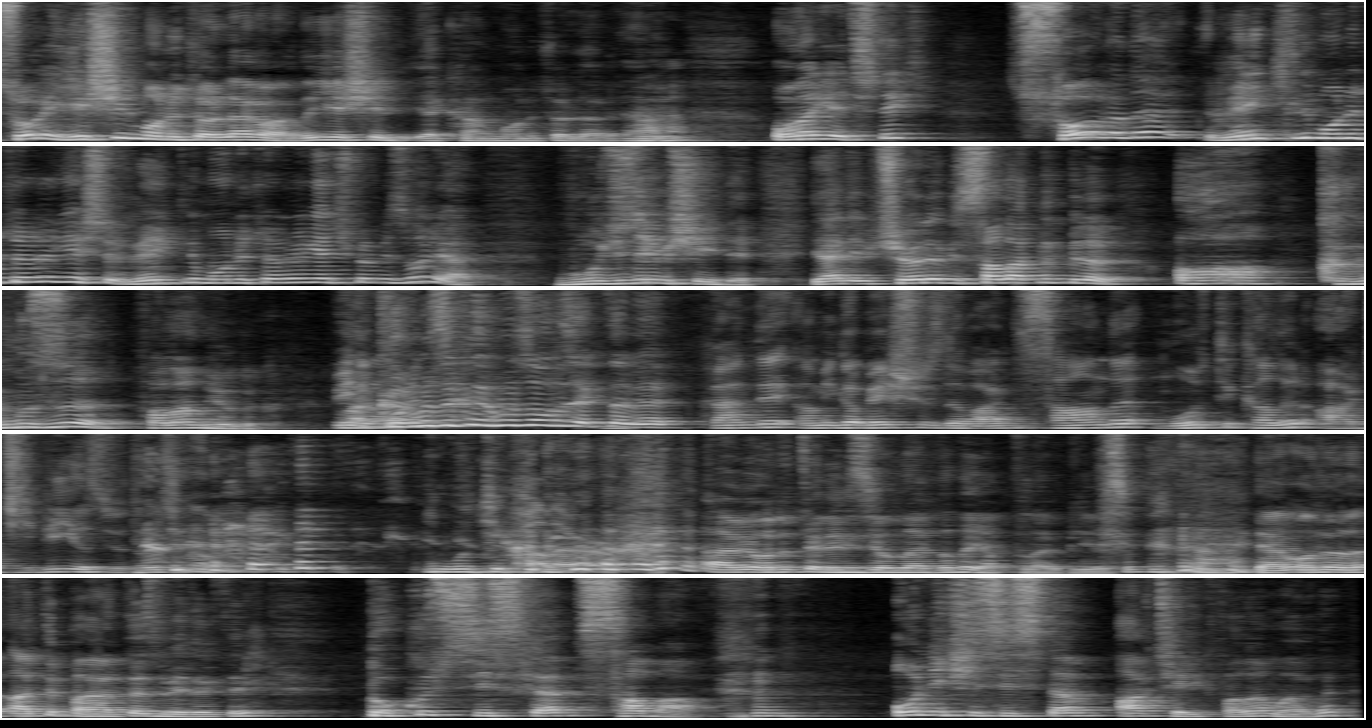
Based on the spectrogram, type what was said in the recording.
sonra yeşil monitörler vardı. Yeşil ekran monitörler yani. Aha. Ona geçtik. Sonra da renkli monitöre geçtik. Renkli monitöre geçmemiz var ya mucize bir şeydi. Yani şöyle bir salaklık bile. Aa kırmızı falan diyorduk. Benim Lan kırmızı kırmızı olacak tabii. Bende Amiga 500'de vardı. Sağında Multicolor RGB yazıyordu hocam. Multicolor. Abi onu televizyonlarda da yaptılar biliyorsun. yani onu anti parantez belirteyim. 9 sistem Saba. 12 sistem Arçelik falan vardı.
